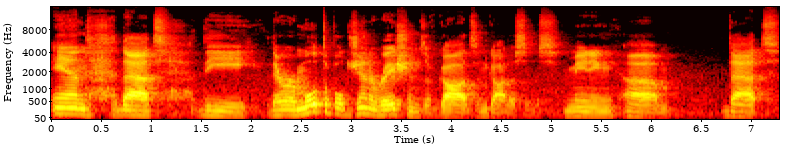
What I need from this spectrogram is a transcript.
And that the there are multiple generations of gods and goddesses, meaning um, that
